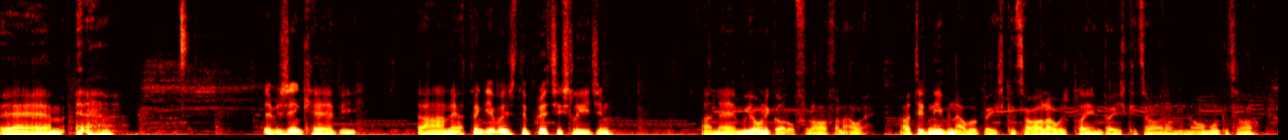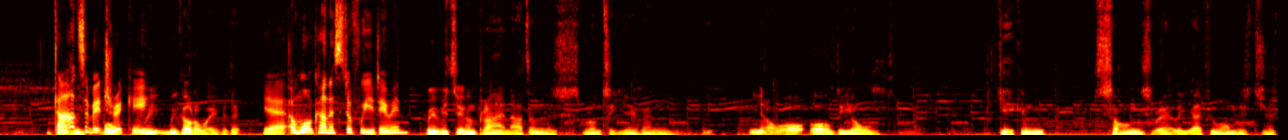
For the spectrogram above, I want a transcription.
Um, it was in Kirby, and I think it was the British Legion, and um, we only got up for half an hour. I didn't even have a bass guitar. I was playing bass guitar on a normal guitar. That's we- a bit tricky. We, we got away with it. Yeah. And what kind of stuff were you doing? We were doing Bryan Adams, Run to You, and you know all, all the old gigging songs. Really, everyone was just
